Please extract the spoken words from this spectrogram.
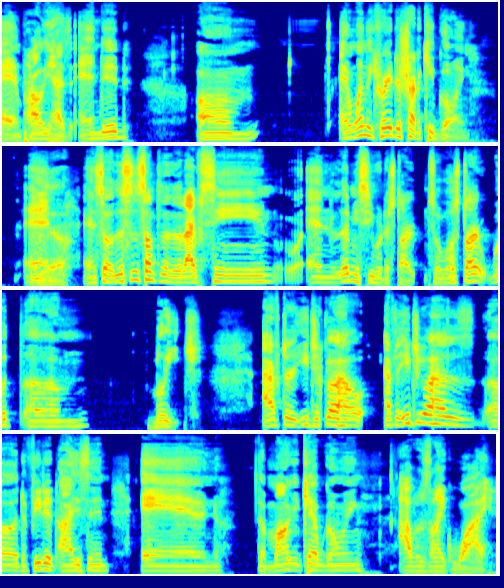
and probably has ended, um, and when the creators try to keep going. And Yeah. and so this is something that I've seen and let me see where to start. So we'll start with um Bleach. After Ichigo how after Ichigo has uh, defeated Aizen and the manga kept going, I was like, why?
